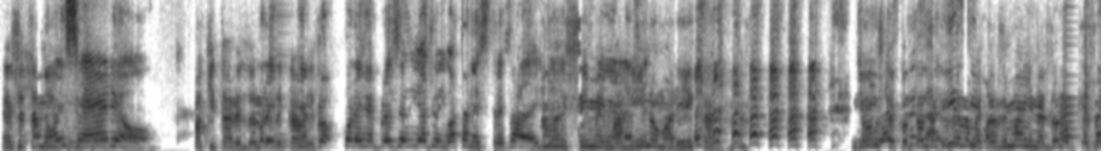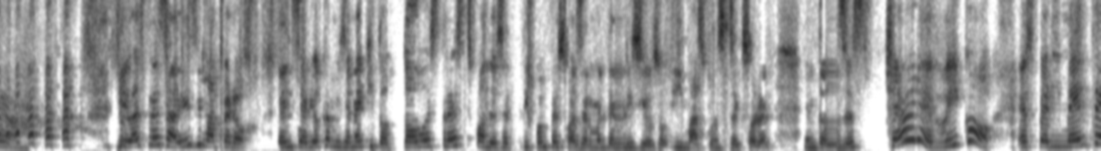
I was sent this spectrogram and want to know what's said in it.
Ese también No, en serio. Para quitar el dolor Por de cabeza. ejemplo, por ejemplo, ese día yo iba tan estresada. Y yo Ay, sí, me imagino, marica. No, usted con tal de que se lo estresadísima. meta, se imagina el dolor que sea. Yo iba estresadísima, pero en serio que a mí se me quitó todo estrés cuando ese tipo empezó a hacerme el delicioso y más con sexo oral. Entonces, chévere, rico. Experimenten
